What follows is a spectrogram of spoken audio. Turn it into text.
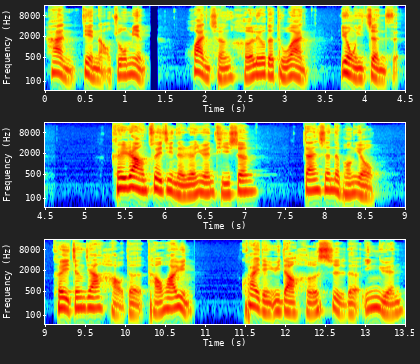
和电脑桌面换成河流的图案，用一阵子，可以让最近的人缘提升。单身的朋友可以增加好的桃花运，快点遇到合适的姻缘。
